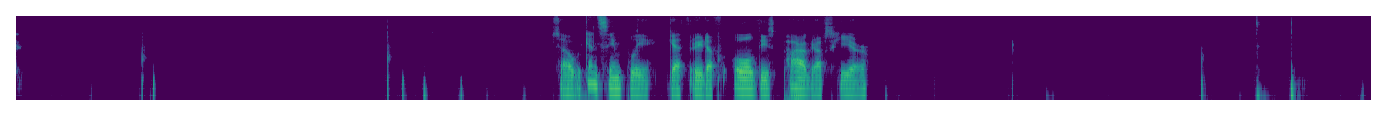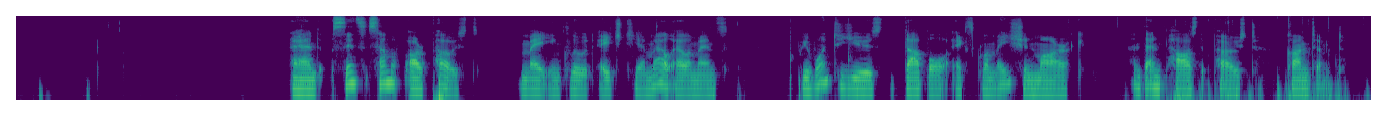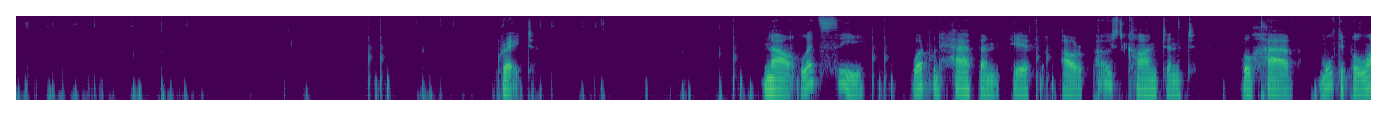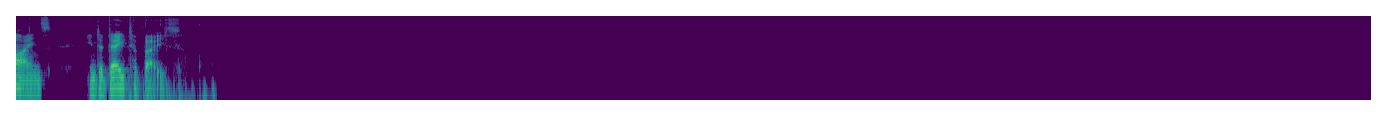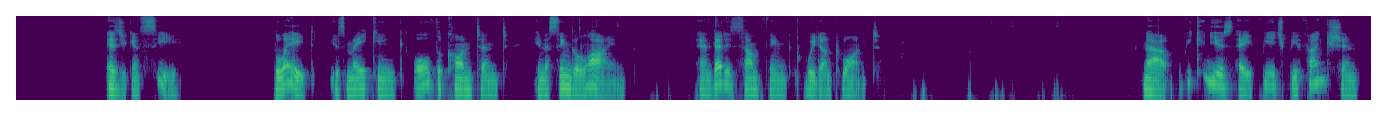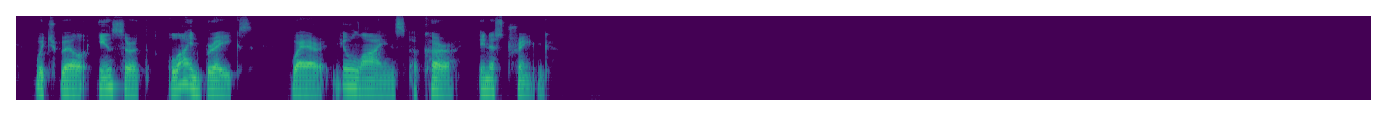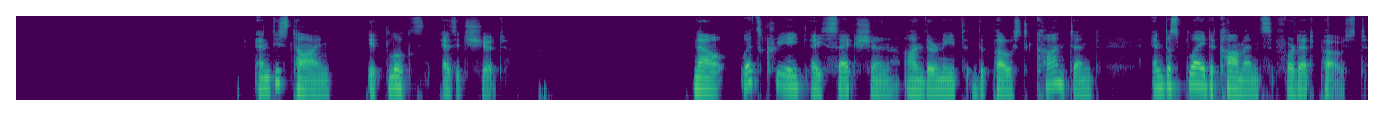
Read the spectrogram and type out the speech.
So we can simply get rid of all these paragraphs here. And since some of our posts may include HTML elements, we want to use double exclamation mark and then pass the post content. Great. Now let's see what would happen if our post content will have multiple lines in the database. As you can see, Blade is making all the content in a single line, and that is something we don't want. Now, we can use a PHP function which will insert line breaks where new lines occur in a string. And this time it looks as it should. Now let's create a section underneath the post content and display the comments for that post.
